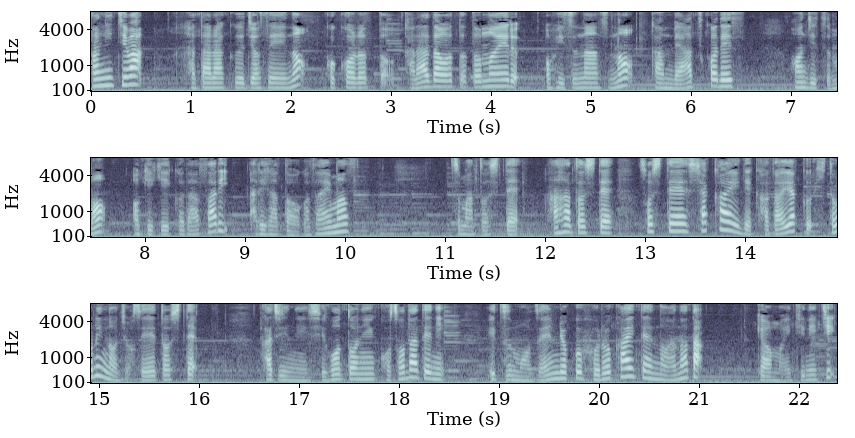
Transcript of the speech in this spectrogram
こんにちは。働く女性の心と体を整えるオフィスナースの神戸敦子です。本日もお聞きくださりありがとうございます。妻として母としてそして社会で輝く一人の女性として家事に仕事に子育てにいつも全力フル回転のあなた。今日も一日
